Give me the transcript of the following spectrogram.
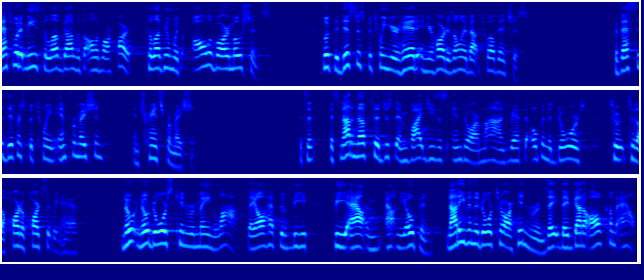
That's what it means to love God with all of our heart, to love Him with all of our emotions. Look, the distance between your head and your heart is only about 12 inches. But that's the difference between information and transformation. It's, a, it's not enough to just invite Jesus into our minds. We have to open the doors to, to the heart of hearts that we have. No, no doors can remain locked. They all have to be, be out and out in the open. Not even the door to our hidden rooms. They, they've got to all come out.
